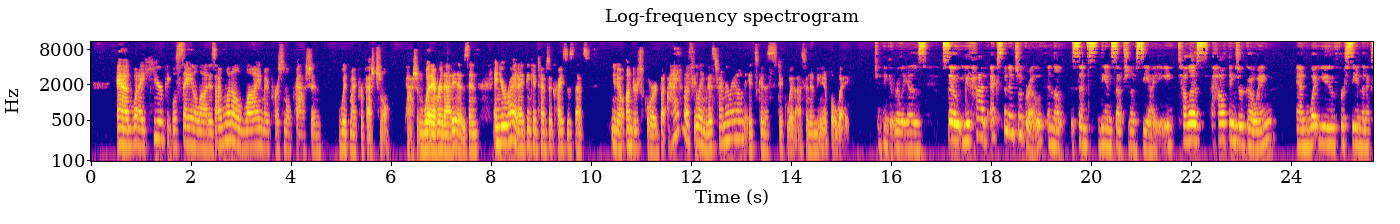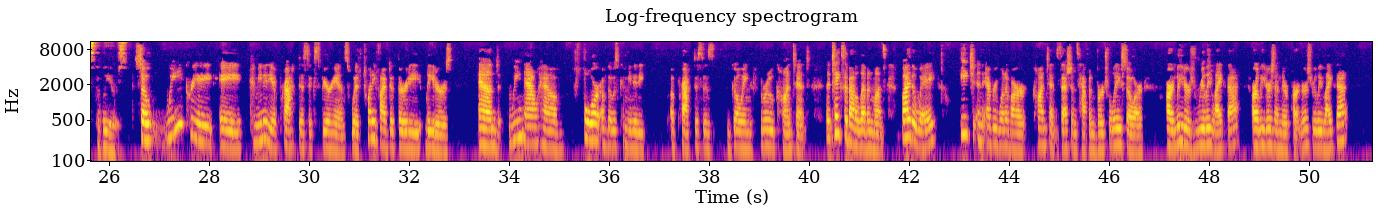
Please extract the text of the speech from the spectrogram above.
and what I hear people saying a lot is, I want to align my personal passion with my professional passion, whatever that is. And and you're right. I think in times of crisis, that's, you know, underscored. But I have a feeling this time around, it's going to stick with us in a meaningful way. I think it really is. So you've had exponential growth in the since the inception of CIE. Tell us how things are going and what you foresee in the next couple years. So we create a community of practice experience with 25 to 30 leaders and we now have four of those community of practices going through content that takes about 11 months. By the way, each and every one of our content sessions happen virtually. So our, our leaders really like that. Our leaders and their partners really like that.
